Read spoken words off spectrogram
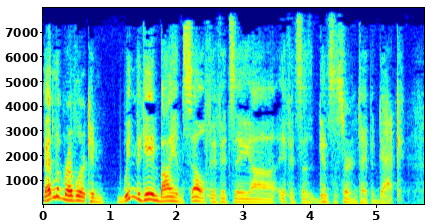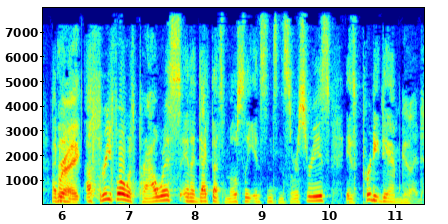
Bedlam Reveler can win the game by himself if it's a uh, if it's against a certain type of deck. I mean, Right. a three four with prowess in a deck that's mostly instants and sorceries is pretty damn good.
